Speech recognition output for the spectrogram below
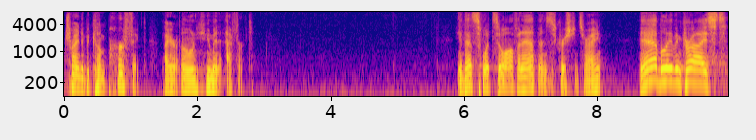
trying to become perfect by your own human effort? Yeah, that's what so often happens as Christians, right? Yeah, I believe in Christ.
